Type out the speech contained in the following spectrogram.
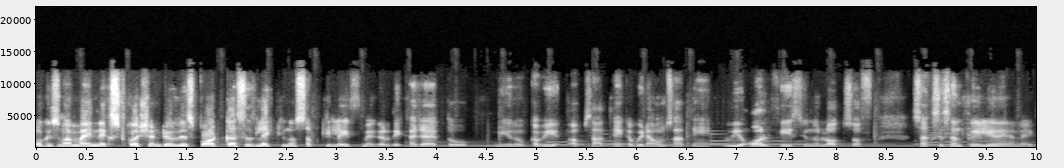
okay so ma'am my next question to this podcast is like you know सबकी लाइफ में अगर देखा जाए तो यू नो कभी अप्स आते हैं कभी डाउन्स आते हैं we all face you know lots of success and failure in life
